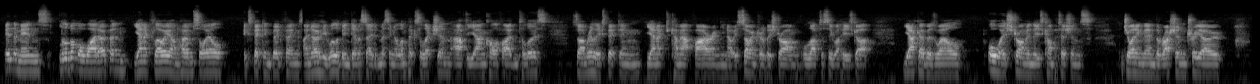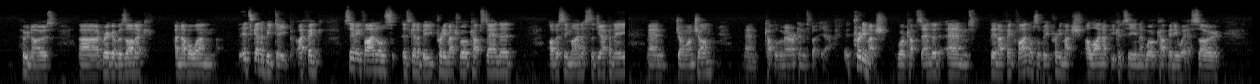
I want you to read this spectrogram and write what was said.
In the men's, a little bit more wide open. Yannick Flohé on home soil, expecting big things. I know he will have been devastated missing Olympic selection after Jan qualified in Toulouse. So I'm really expecting Yannick to come out firing. You know, he's so incredibly strong. Love to see what he's got. Jakob as well, always strong in these competitions. Joining them, the Russian trio, who knows? Uh, Gregor Vezonik, another one. It's going to be deep. I think semi-finals is going to be pretty much World Cup standard, obviously minus the Japanese and Jongwon Chon and a couple of Americans, but yeah, pretty much World Cup standard. And then I think finals will be pretty much a lineup you could see in a World Cup anywhere. So,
